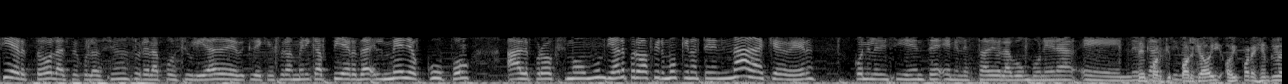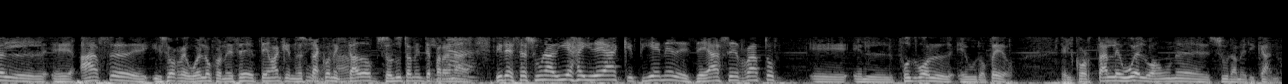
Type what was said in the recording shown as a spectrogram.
cierto la especulación sobre la posibilidad de, de que Sudamérica pierda el medio cupo al próximo mundial, pero afirmó que no tiene nada que ver con el incidente en el estadio La Bombonera en el Sí, porque, porque hoy, hoy, por ejemplo, el eh, AS eh, hizo revuelo con ese tema que no está conectado absolutamente para Nada. nada. Mire, esa es una vieja idea que tiene desde hace rato eh, el fútbol europeo, el cortarle vuelo a un eh, suramericano.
